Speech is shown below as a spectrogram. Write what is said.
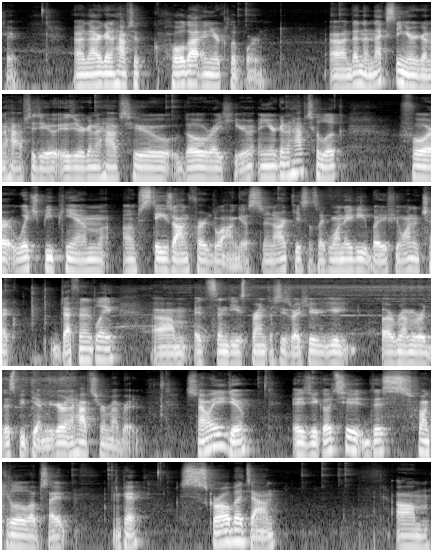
okay, and now you're gonna have to hold that in your clipboard. Uh, and then the next thing you're gonna have to do is you're gonna have to go right here, and you're gonna have to look for which BPM um, stays on for the longest. In our case, it's like 180, but if you want to check, definitely, um, it's in these parentheses right here. You uh, remember this BPM. You're gonna have to remember it. So now what you do is you go to this funky little website, okay? Scroll bit down, um,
